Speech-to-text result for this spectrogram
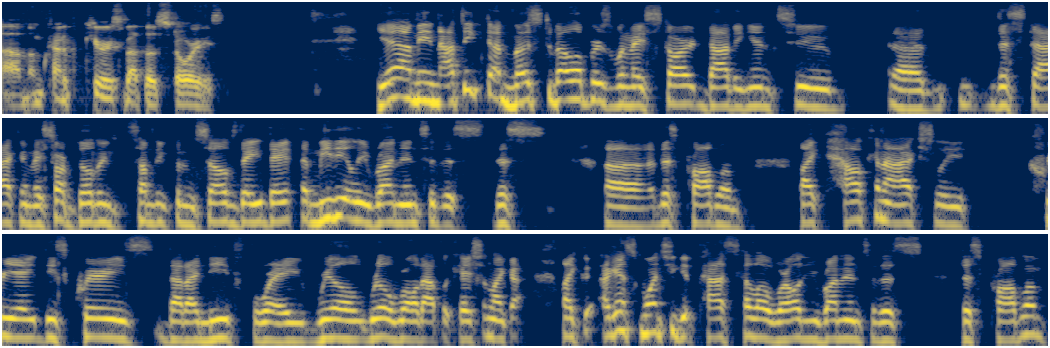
Um, I'm kind of curious about those stories. Yeah, I mean, I think that most developers, when they start diving into uh, this stack and they start building something for themselves, they they immediately run into this this uh, this problem. Like, how can I actually create these queries that I need for a real real world application. Like like I guess once you get past hello world, you run into this this problem,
